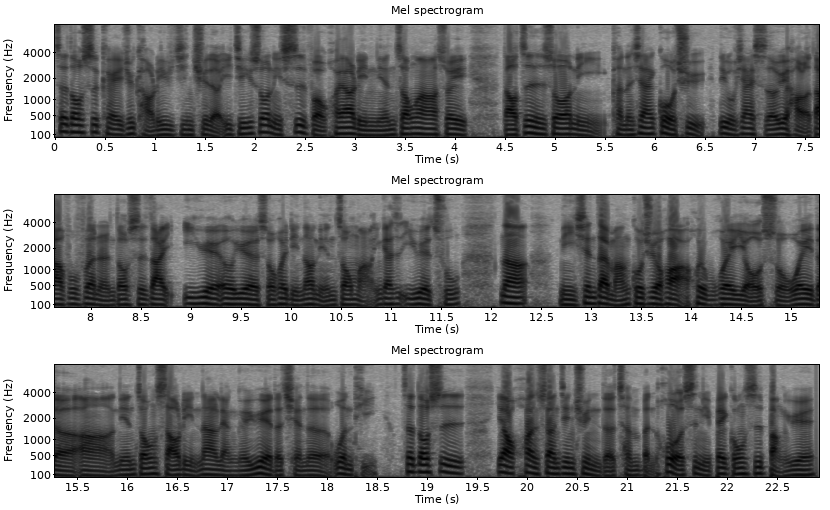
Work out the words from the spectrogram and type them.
这都是可以去考虑进去的。以及说你是否快要领年终啊，所以导致说你可能现在过去，例如现在十二月好了，大部分人都是在一月、二月的时候会领到年终嘛，应该是一月初。那你现在马上过去的话，会不会有所谓的啊年终少领那两个月的钱的问题？这都是要换算进去你的成本，或者是你被公司绑约，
